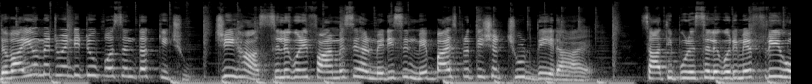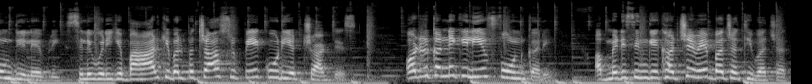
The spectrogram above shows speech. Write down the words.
दवाइयों में 22 परसेंट तक की छूट। जी हाँ सिलीगुड़ी फार्मेसी हर मेडिसिन में 22 प्रतिशत छूट दे रहा है। साथ ही पूरे सिलीगुड़ी में फ्री होम डिलीवरी सिलीगुड़ी के बाहर केवल पचास रूपए कोरियर चार्जेस ऑर्डर करने के लिए फ़ोन करें। अब मेडिसिन के खर्चे में बचत ही बचत।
